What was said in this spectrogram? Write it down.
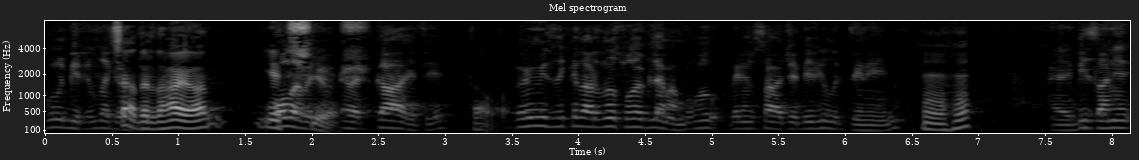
Bunu bir yılda gördük. Çadırda hayvan Olabiliyor. yetişiyor. Evet gayet iyi. Tamam. Önümüzdekilerde nasıl olabilir bilemem. Bu benim sadece bir yıllık deneyimim. Hı hı. Ee, biz hani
